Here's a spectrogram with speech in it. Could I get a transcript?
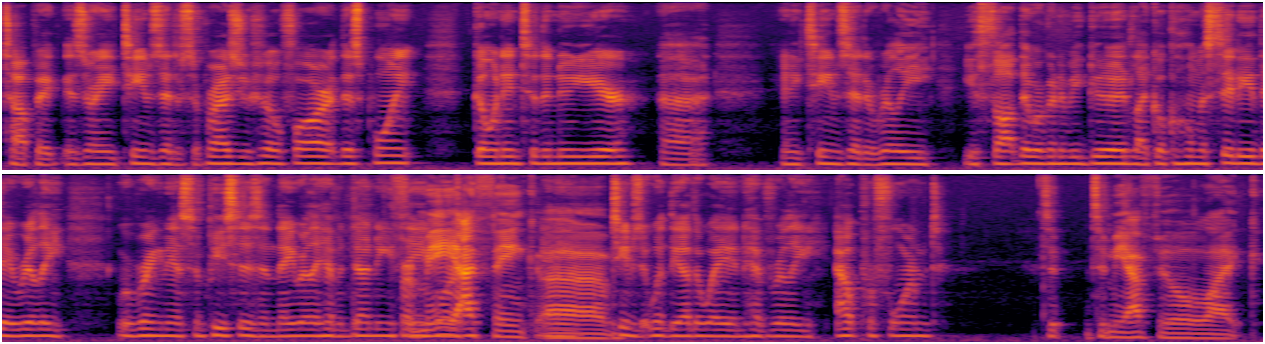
topic? Is there any teams that have surprised you so far at this point going into the new year? Uh, any teams that are really you thought they were going to be good, like Oklahoma City? They really were bringing in some pieces, and they really haven't done anything. For me, or I think um, teams that went the other way and have really outperformed. to to me, I feel like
